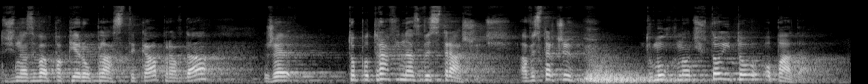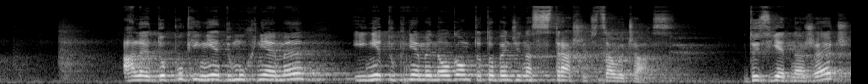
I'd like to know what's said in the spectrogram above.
to się nazywa papieroplastyka, prawda, że to potrafi nas wystraszyć a wystarczy dmuchnąć w to i to opada. Ale dopóki nie dmuchniemy i nie tupniemy nogą, to to będzie nas straszyć cały czas. To jest jedna rzecz,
